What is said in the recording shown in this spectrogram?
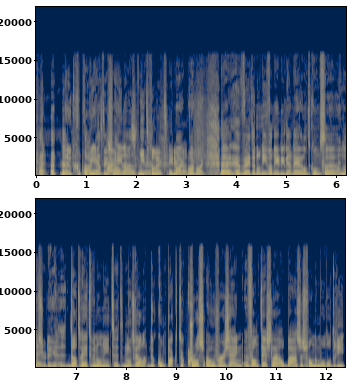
Leuk geprobeerd, Oh, is maar helaas eh, niet ja. gelukt. mooi, Inderdaad. mooi, mooi. Eh, we weten nog niet wanneer die naar Nederland komt. eh, al dat soort dingen. eh, Dat weten we nog niet. Het moet wel de compacte crossover zijn van Tesla op basis van de Model 3.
